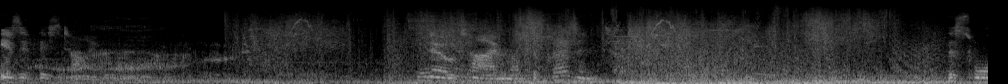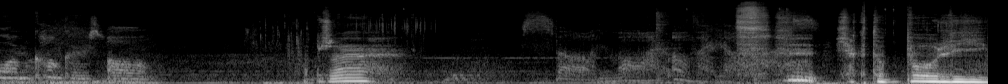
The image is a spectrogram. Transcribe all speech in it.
Is it this time? No time like the present. The swarm conquers all. Dobrze. Spawn more overlord. Jak to boli.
